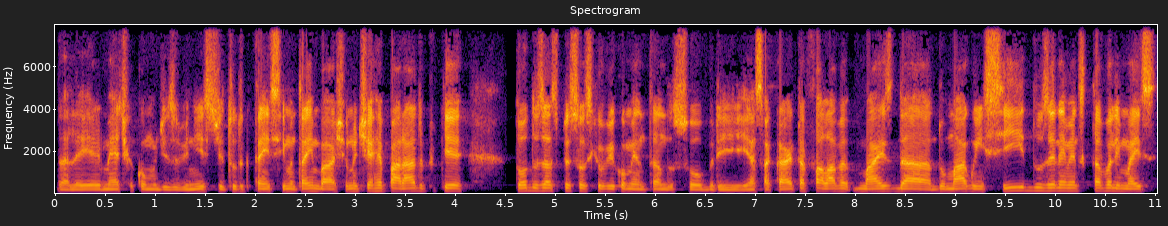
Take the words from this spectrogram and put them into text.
da lei hermética, como diz o Vinícius, de tudo que está em cima está embaixo. Eu não tinha reparado porque todas as pessoas que eu vi comentando sobre essa carta falava mais da, do mago em si e dos elementos que estavam ali, mas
